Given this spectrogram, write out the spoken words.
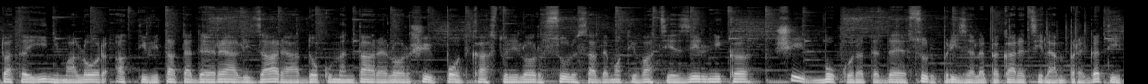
toată inima lor activitatea de realizare a documentarelor și podcasturilor sursa de motivație zilnică și bucură-te de surprizele pe care ți le-am pregătit.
